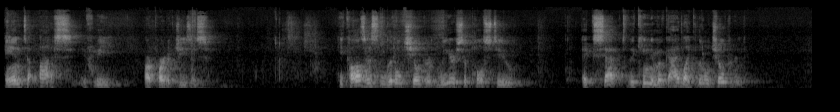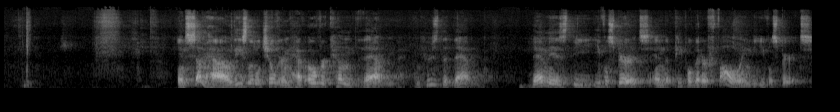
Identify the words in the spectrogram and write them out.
and to us if we are part of Jesus. He calls us little children. We are supposed to accept the kingdom of God like little children. And somehow these little children have overcome them. And who's the them? Them is the evil spirits and the people that are following the evil spirits.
